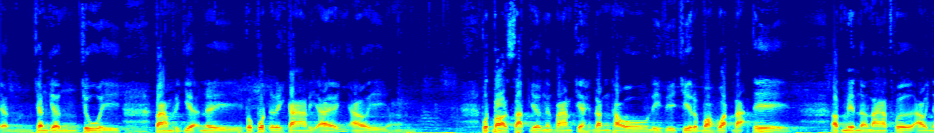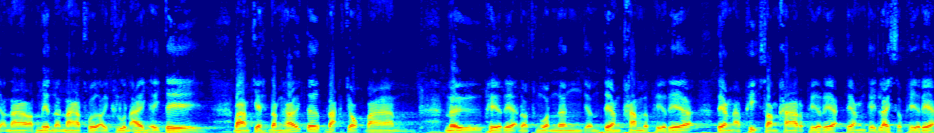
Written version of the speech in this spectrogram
អញ្ចឹងយើងជួយតាមរយៈនៃពុទ្ធរិកានេះឯងឲ្យពុទ្ធបរិស័ទយើងនឹងបានចេះដឹងថាអូនេះវាជារបស់វត្តដាក់ទេអត់មានអ្នកណាធ្វើឲ្យអ្នកណាអត់មានអ្នកណាធ្វើឲ្យខ្លួនឯងអីទេ បានចេះដឹងហើយទៅដាក់ចុះបាន នៅភារៈដ៏ធ្ងន់ហ្នឹងទាំងខណ្ឌភារៈទាំងអភិសង្ខារភារៈទាំងកិលេសភារៈ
